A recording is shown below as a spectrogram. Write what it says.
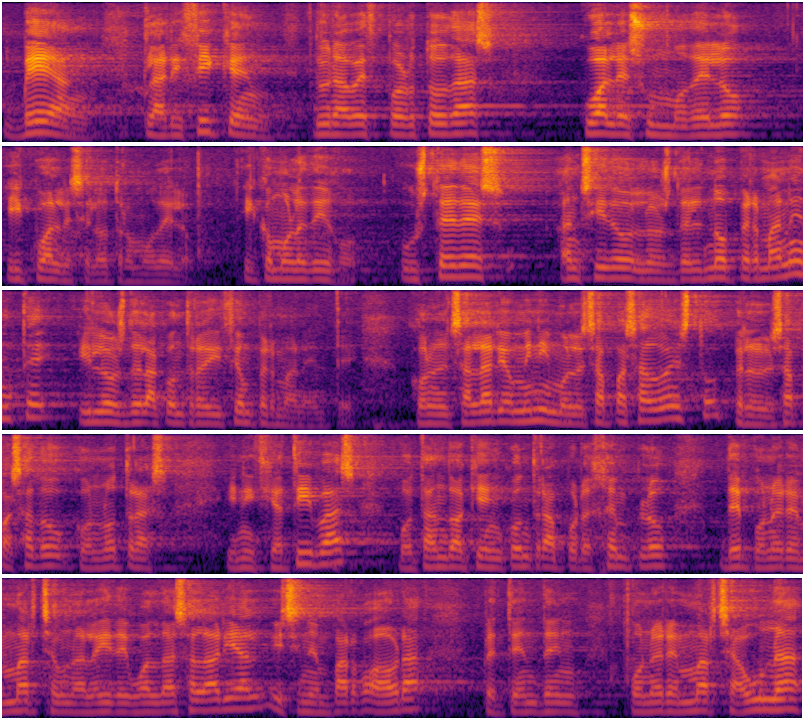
vean, clarifiquen de una vez por todas cuál es un modelo y cuál es el otro modelo. Y como le digo, ustedes han sido los del no permanente y los de la contradicción permanente. Con el salario mínimo les ha pasado esto, pero les ha pasado con otras iniciativas, votando aquí en contra, por ejemplo, de poner en marcha una ley de igualdad salarial y, sin embargo, ahora pretenden poner en marcha una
